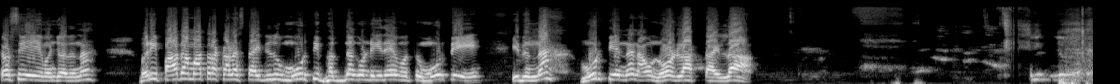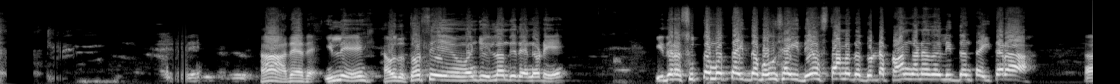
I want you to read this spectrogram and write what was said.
ತೋರಿಸಿ ಮಂಜು ಅದನ್ನ. ಬರೀ ಪಾದ ಮಾತ್ರ ಕಾಣಿಸ್ತಾ ಇದ್ದಿದ್ದು ಮೂರ್ತಿ ಭಗ್ನಗೊಂಡಿದೆ ಮತ್ತು ಮೂರ್ತಿ ಇದನ್ನ ಮೂರ್ತಿಯನ್ನ ನಾವು ನೋಡ್ಲಾಗ್ತಾ ಇಲ್ಲ. ಹಾ, ಅದೇ ಅದೇ. ಇಲ್ಲಿ, ಹೌದು, ತೋರಿಸಿ ಮಂಜು ಇಲ್ಲೊಂದಿದೆ ನೋಡಿ. ಇದರ ಸುತ್ತಮುತ್ತ ಇದ್ದ ಬಹುಶಃ ಈ ದೇವಸ್ಥಾನದ ದೊಡ್ಡ ಪ್ರಾಂಗಣದಲ್ಲಿ ಇದ್ದಂತ ಇತರ, ಆ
